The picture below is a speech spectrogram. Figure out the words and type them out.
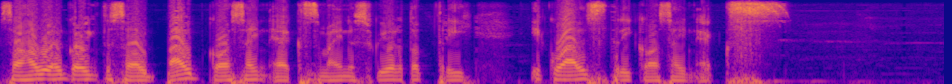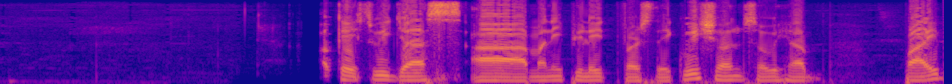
So how we are going to solve 5 cosine x minus square root of 3 equals 3 cosine x. Okay, so we just uh, manipulate first the equation. So we have 5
